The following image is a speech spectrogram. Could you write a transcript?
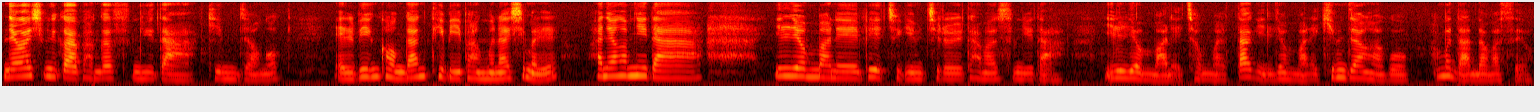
안녕하십니까 반갑습니다. 김정옥 엘빈 건강TV 방문하심을 환영합니다. 1년 만에 배추김치를 담았습니다. 1년 만에 정말 딱 1년 만에 김장하고 한 번도 안 담았어요.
